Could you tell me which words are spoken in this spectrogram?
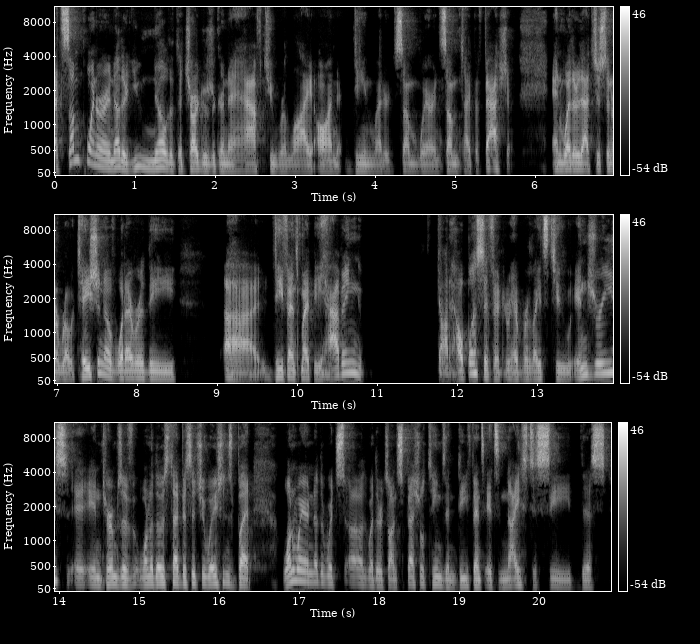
at some point or another, you know that the Chargers are going to have to rely on Deane Leonard somewhere in some type of fashion. And whether that's just in a rotation of whatever the uh, defense might be having, God help us if it relates to injuries in terms of one of those type of situations. But one way or another, which, uh, whether it's on special teams and defense, it's nice to see this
